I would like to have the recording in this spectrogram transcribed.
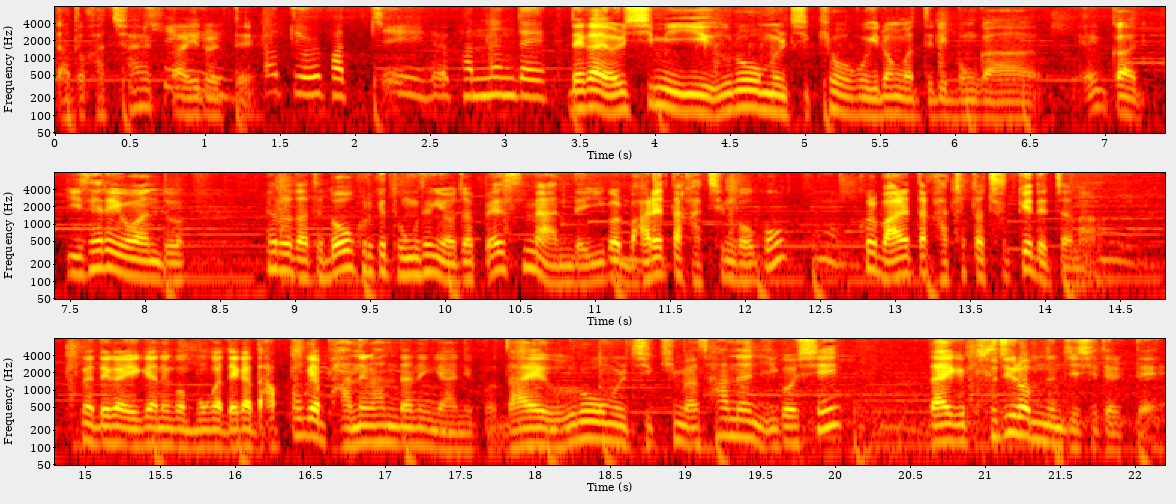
나도 같이 할까 이럴 때. 나도 열 받지. 열 받는데. 내가 열심히 이 의로움을 지켜오고 이런 것들이 뭔가 그러니까 이 세례 요한도 헤로드한테 너 그렇게 동생 여자 뺐으면 안 돼. 이걸 말했다 갇힌 거고 응. 그걸 말했다 갇혔다 죽게 됐잖아. 그러니까 내가 얘기하는 건 뭔가 내가 나쁘게 반응한다는 게 아니고 나의 의로움을 지키며 사는 이것이 나에게 부질없는 짓이 될 때.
